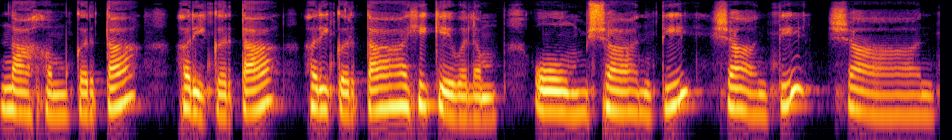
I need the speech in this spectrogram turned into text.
नाहम करता हरि करता हरि करता हि केवलम. ओम शांती शांती शांती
